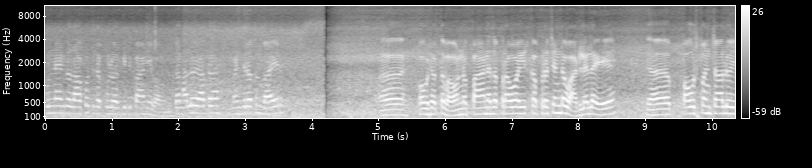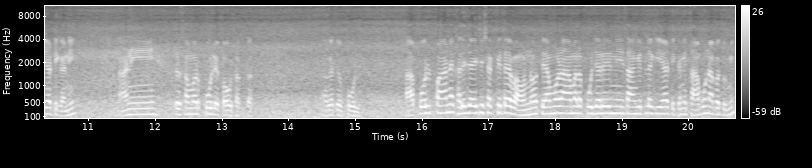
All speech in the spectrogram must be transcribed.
पुन्हा एकदा दाखवतो त्या पुलावर किती पाणी वाहून तर आलो आहे आता मंदिरातून बाहेर. पाहू शकता भावांना पाण्याचा प्रवाह इतका प्रचंड वाढलेला आहे. पाऊस पण चालू आहे या ठिकाणी. आणि तो समोर पूल आहे पाहू शकता. अगं तो पूल. हा पूल पाण्याखाली जायची शक्यता आहे भावांनो. त्यामुळं आम्हाला पुजारींनी सांगितलं की या ठिकाणी थांबू नका तुम्ही.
